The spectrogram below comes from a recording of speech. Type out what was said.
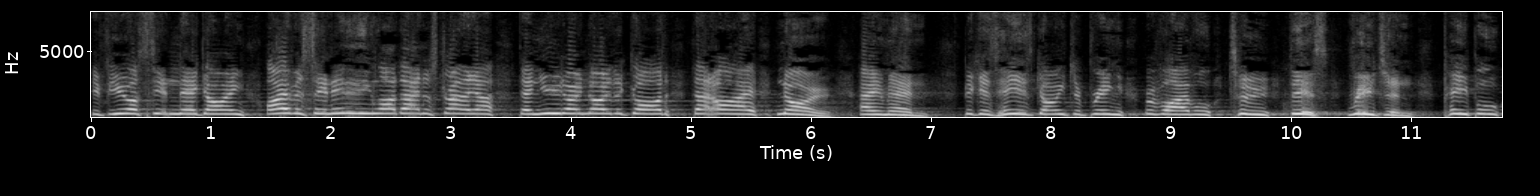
if you are sitting there going, I haven't seen anything like that in Australia, then you don't know the God that I know. Amen. Because he is going to bring revival to this region. People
